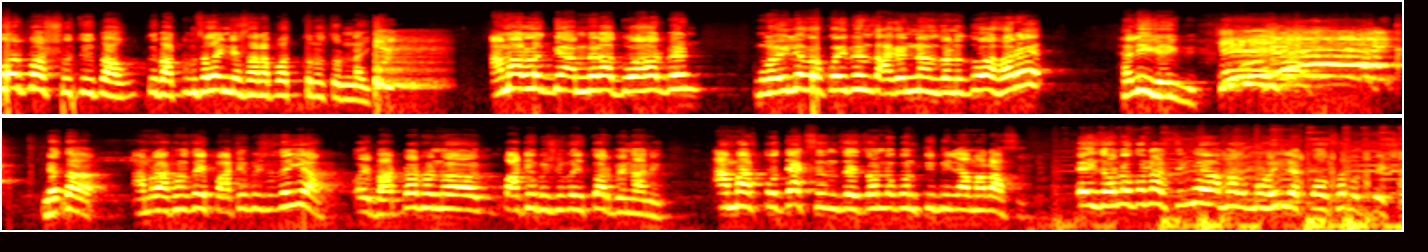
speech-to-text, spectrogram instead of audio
তোর পথ তুই পাও। তুই বাথরুম চালাই নে সারা পথ কোনো তোর নাই। আমার লগে আপনারা দোয়া হরবেন মহিলাকে কইবেন আগের নাম জানো দোয়া হরে হেলি হইবি। নেতা, আমরা এখন যে পার্টি অফিসে যাইয়া, ওই বাট বাট পার্টি অফিসে করবে না আমার তো দেখছেন যে জনগণ কি বিল আমার আছে। এই জনগণ আর চিনে আমার মহিলার পয়সা বেশি।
